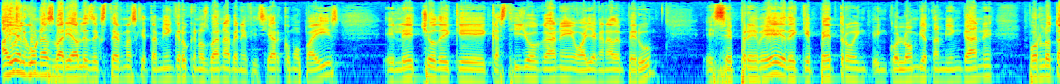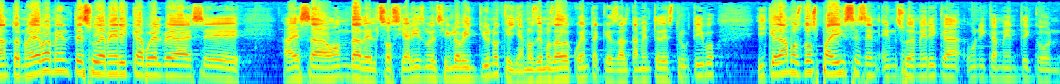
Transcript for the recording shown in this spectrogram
Hay algunas variables externas que también creo que nos van a beneficiar como país. El hecho de que Castillo gane o haya ganado en Perú. Eh, se prevé de que Petro en, Colombia también gane. Por lo tanto, nuevamente Sudamérica vuelve a ese a esa onda del socialismo del siglo XXI que ya nos hemos dado cuenta que es altamente destructivo y quedamos dos países en Sudamérica únicamente con,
